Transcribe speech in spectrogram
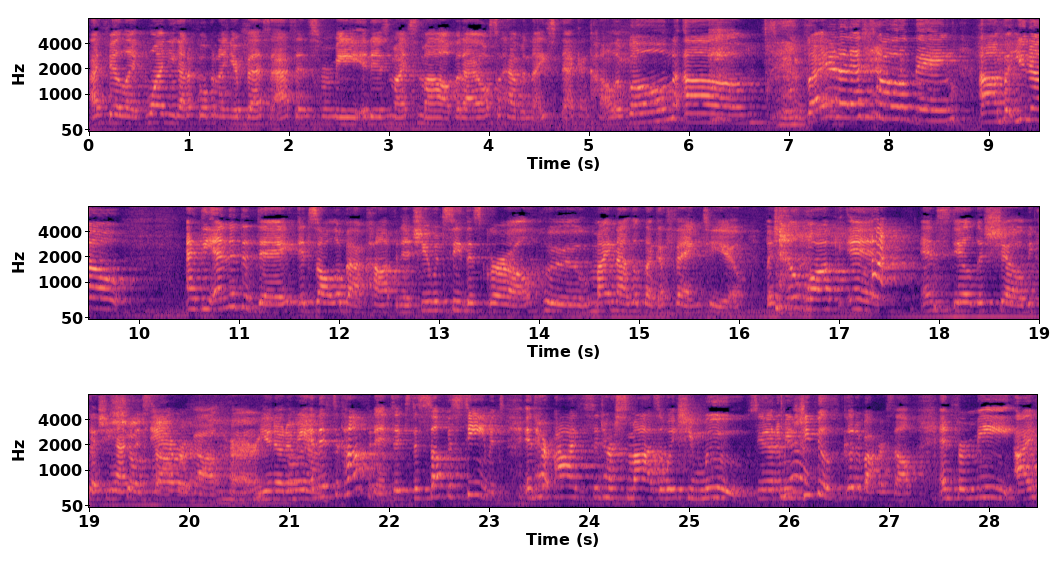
I feel like one, you gotta focus on your best assets. For me, it is my smile, but I also have a nice neck and collarbone. Um, but you know, that's just my little thing. Um, but you know, at the end of the day, it's all about confidence. You would see this girl who might not look like a thing to you, but she'll walk in. And steal the show because she has an Showstopper. air about her. Mm-hmm. You know what I Oh, mean? yeah. And it's the confidence, it's the self-esteem, it's in her eyes, it's in her smile, it's the way she moves. You know what I mean? Yeah. She feels good about herself. And for me, I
